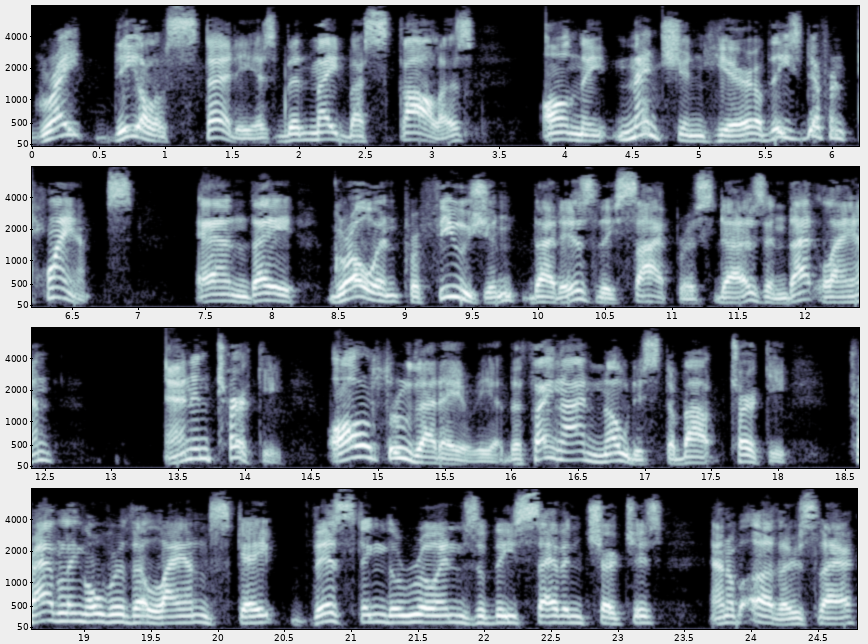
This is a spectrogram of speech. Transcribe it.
great deal of study has been made by scholars on the mention here of these different plants. And they grow in profusion, that is, the cypress does, in that land and in Turkey, all through that area. The thing I noticed about Turkey, traveling over the landscape, visiting the ruins of these seven churches and of others there,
